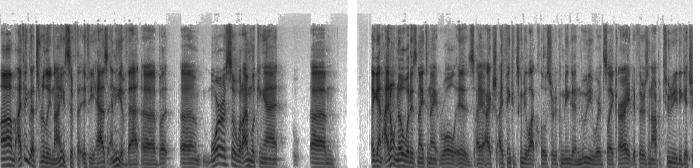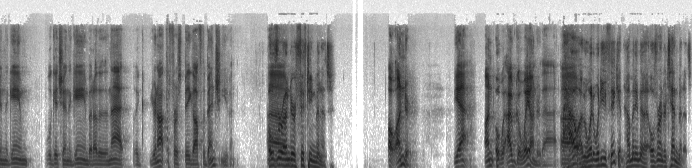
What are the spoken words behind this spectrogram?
Um, I think that's really nice if if he has any of that. Uh, but um, more so, what I'm looking at, um, again, I don't know what his night to night role is. I actually I think it's gonna be a lot closer to Kuminga and Moody, where it's like, all right, if there's an opportunity to get you in the game, we'll get you in the game. But other than that, like you're not the first big off the bench even. Over um, under 15 minutes. Oh, under. Yeah. Un- oh. I would go way under that. How? I mean, what, what are you thinking? How many minutes? Over under 10 minutes?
